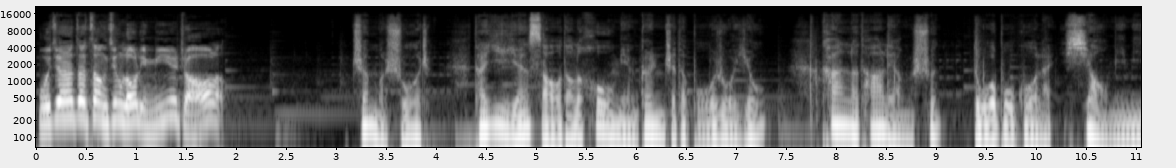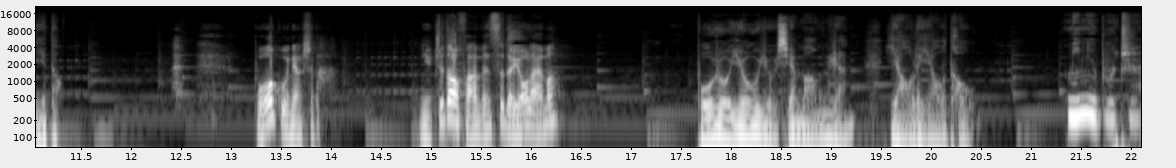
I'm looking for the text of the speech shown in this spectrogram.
我竟然在藏经楼里迷着了。这么说着，他一眼扫到了后面跟着的薄若幽，看了他两瞬，踱步过来，笑眯眯道：“薄姑娘是吧？你知道法门寺的由来吗？”薄若幽有些茫然，摇了摇头：“民女不知。”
